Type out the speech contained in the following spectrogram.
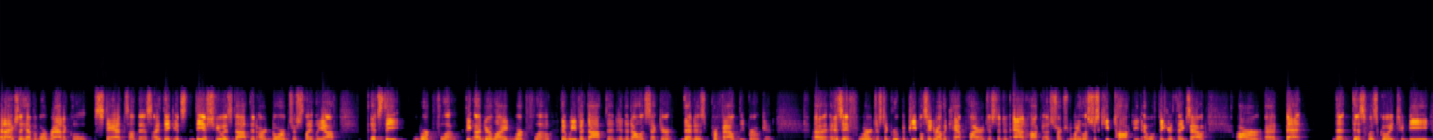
And I actually have a more radical stance on this. I think it's the issue is not that our norms are slightly off. It's the workflow, the underlying workflow that we've adopted in the knowledge sector that is profoundly broken. Uh, as if we're just a group of people sitting around the campfire, just in an ad hoc, unstructured way. Let's just keep talking and we'll figure things out. Our uh, bet that this was going to be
